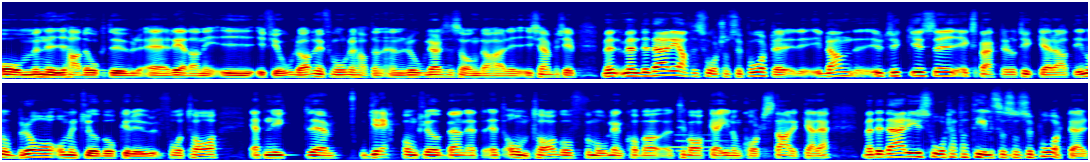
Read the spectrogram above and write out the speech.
om ni hade åkt ur eh, redan i, i fjol. Då hade ni förmodligen haft en, en roligare säsong då här i, i Championship. Men, men det där är alltid svårt som supporter. Ibland uttrycker sig experter och tycker att det är nog bra om en klubb åker ur, får ta ett nytt eh, grepp om klubben, ett, ett omtag och förmodligen komma tillbaka inom kort starkare. Men det där är ju svårt att ta till sig som supporter.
